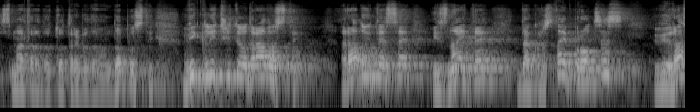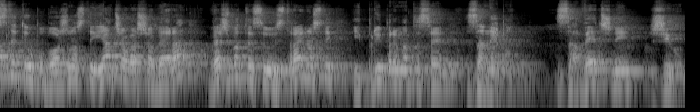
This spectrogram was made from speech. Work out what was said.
smatra da to treba da vam dopusti, vi kličite od radosti. Radujte se i znajte da kroz taj proces vi rastete u pobožnosti, jača vaša vera, vežbate se u istrajnosti i pripremate se za nebo, za večni život,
